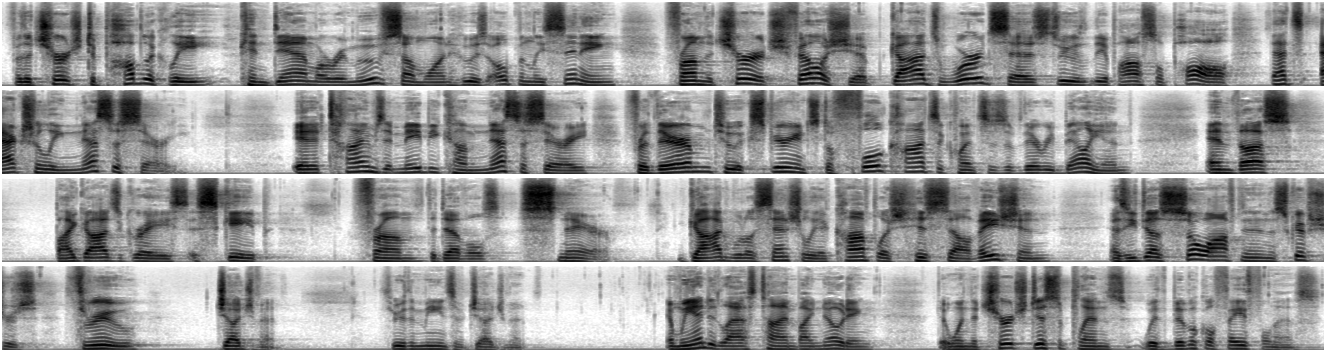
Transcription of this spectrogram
for the church to publicly condemn or remove someone who is openly sinning from the church fellowship, God's word says through the Apostle Paul that's actually necessary. At times, it may become necessary for them to experience the full consequences of their rebellion and thus, by God's grace, escape from the devil's snare. God will essentially accomplish his salvation, as he does so often in the scriptures, through judgment, through the means of judgment. And we ended last time by noting that when the church disciplines with biblical faithfulness,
